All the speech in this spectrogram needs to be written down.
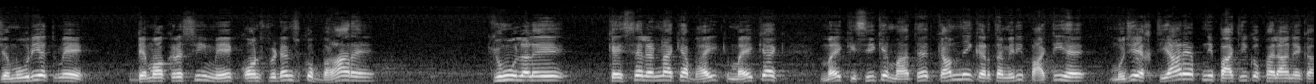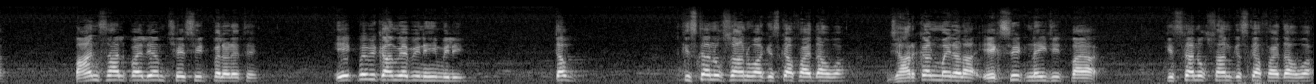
जमहूरियत में डेमोक्रेसी में कॉन्फिडेंस को बढ़ा रहे हैं। क्यों लड़े? कैसे लड़ना? क्या भाई, मैं क्या, मैं किसी के मातहत काम नहीं करता, मेरी पार्टी है। मुझे अख्तियार है अपनी पार्टी को फैलाने का। पाँच साल पहले हम छह सीट पर लड़े थे। एक पे भी कामयाबी नहीं मिली, तब किसका नुकसान हुआ, किसका फ़ायदा हुआ? झारखंड में लड़ा, एक सीट नहीं जीत पाया, किसका नुकसान, किसका फ़ायदा हुआ?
